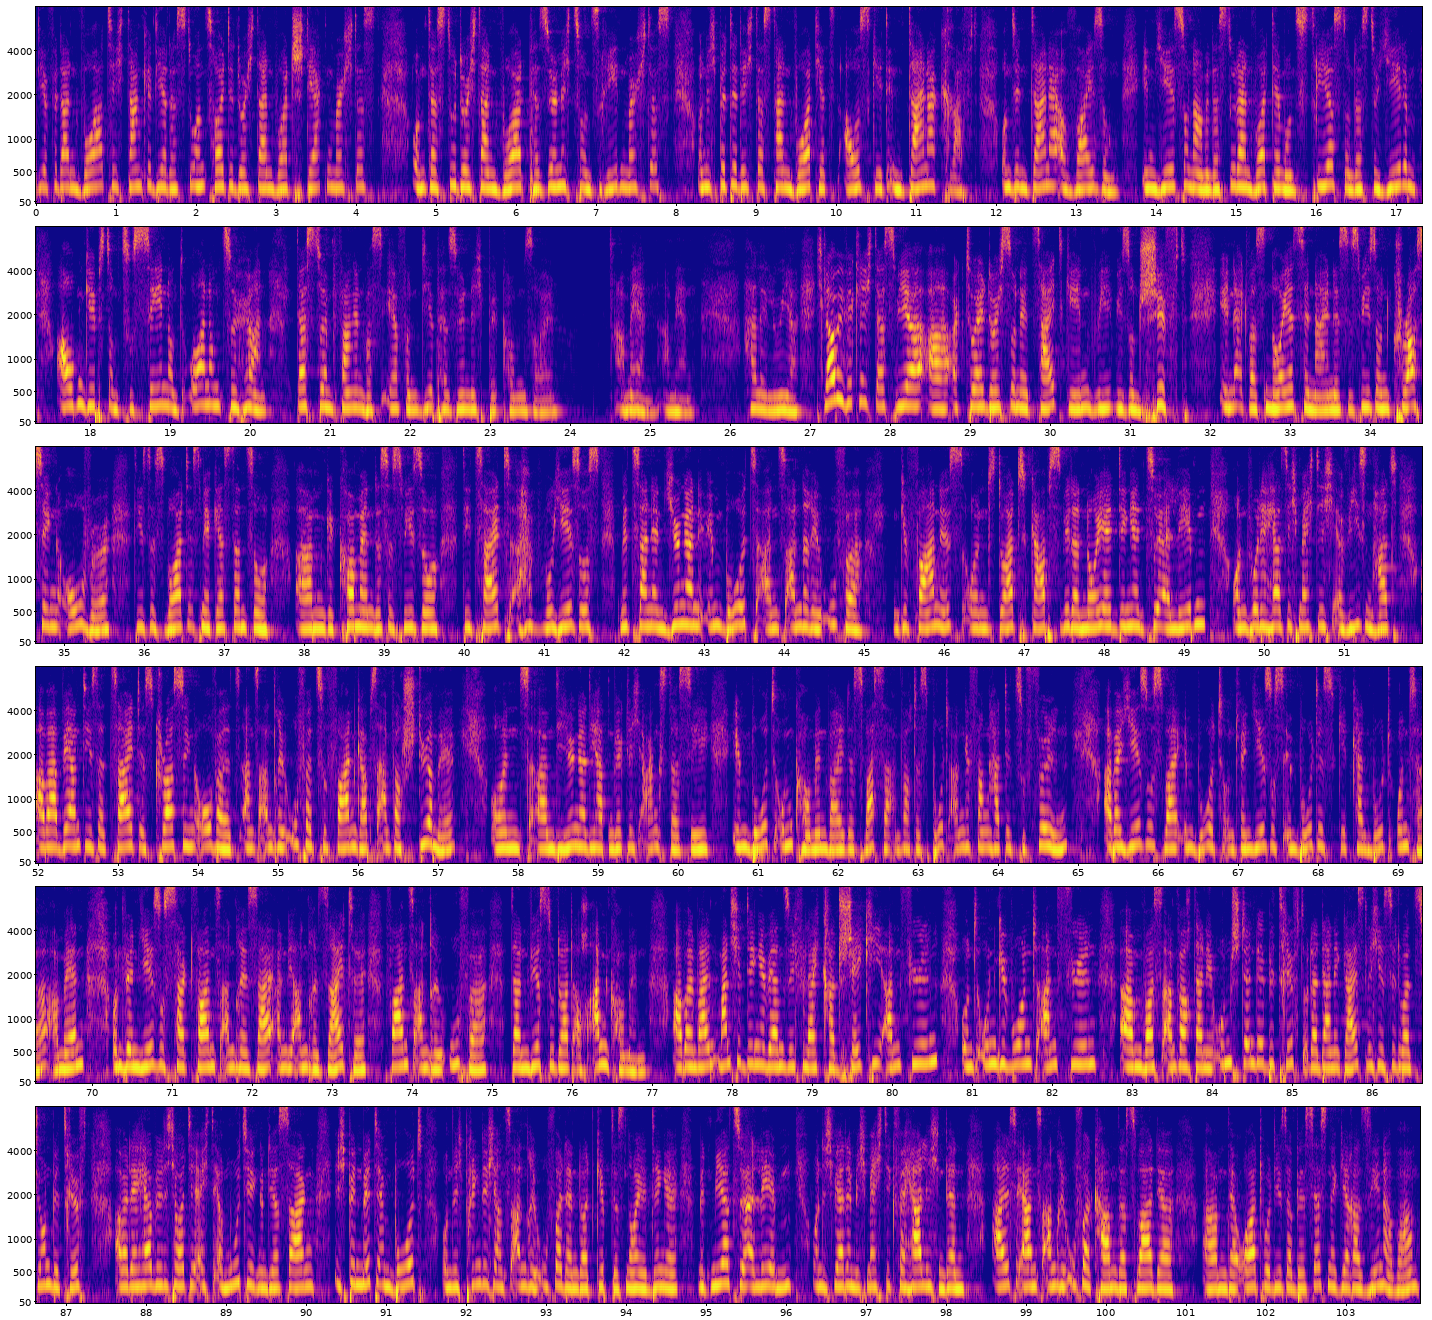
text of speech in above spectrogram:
Dir für dein Wort. Ich danke dir, dass du uns heute durch dein Wort stärken möchtest und dass du durch dein Wort persönlich zu uns reden möchtest. Und ich bitte dich, dass dein Wort jetzt ausgeht in deiner Kraft und in deiner Erweisung. In Jesu Namen, dass du dein Wort demonstrierst und dass du jedem Augen gibst, um zu sehen und Ohren, um zu hören, das zu empfangen, was er von dir persönlich bekommen soll. Amen. Amen. Halleluja. Ich glaube wirklich, dass wir äh, aktuell durch so eine Zeit gehen, wie, wie so ein Shift in etwas Neues hinein. Es ist wie so ein Crossing Over. Dieses Wort ist mir gestern so ähm, gekommen. Das ist wie so die Zeit, äh, wo Jesus mit seinen Jüngern im Boot ans andere Ufer gefahren ist. Und dort gab es wieder neue Dinge zu erleben und wo der Herr sich mächtig erwiesen hat. Aber während dieser Zeit des Crossing Over ans andere Ufer zu fahren, gab gab es einfach Stürme und ähm, die Jünger, die hatten wirklich Angst, dass sie im Boot umkommen, weil das Wasser einfach das Boot angefangen hatte zu füllen. Aber Jesus war im Boot und wenn Jesus im Boot ist, geht kein Boot unter. Amen. Und wenn Jesus sagt, fahr ans andere an die andere Seite, fahr ans andere Ufer, dann wirst du dort auch ankommen. Aber manche Dinge werden sich vielleicht gerade shaky anfühlen und ungewohnt anfühlen, ähm, was einfach deine Umstände betrifft oder deine geistliche berufliche Situation betrifft. Aber der Herr will dich heute echt ermutigen und dir sagen, ich bin mit im Boot und ich bringe dich ans andere Ufer, denn dort gibt es neue Dinge mit mir zu erleben und ich werde mich mächtig verherrlichen, denn als er ans andere Ufer kam, das war der, ähm, der Ort, wo dieser besessene Gerasener war,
